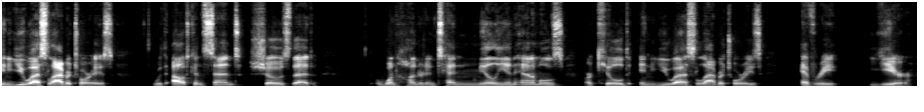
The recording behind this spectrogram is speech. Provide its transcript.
in us laboratories without consent shows that 110 million animals are killed in us laboratories every year.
